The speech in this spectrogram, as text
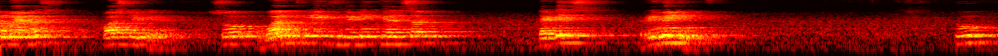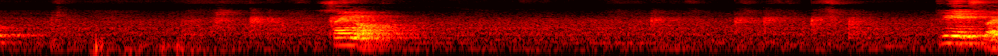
1 minus cos theta so 1 3x getting cancelled that is remaining to sign off. Three x by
